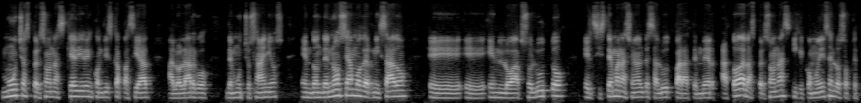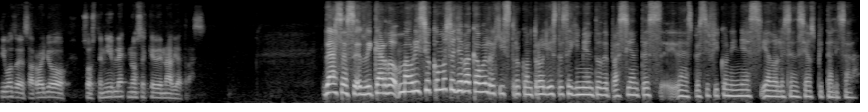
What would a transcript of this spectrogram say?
muchas personas que viven con discapacidad a lo largo de muchos años, en donde no se ha modernizado eh, eh, en lo absoluto el Sistema Nacional de Salud para atender a todas las personas y que, como dicen los Objetivos de Desarrollo Sostenible, no se quede nadie atrás. Gracias, Ricardo. Mauricio, ¿cómo se lleva a cabo el registro, control y este seguimiento de pacientes, en específico niñez y adolescencia hospitalizada?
